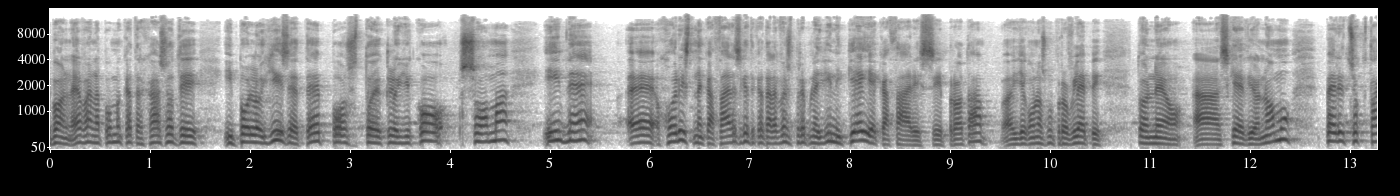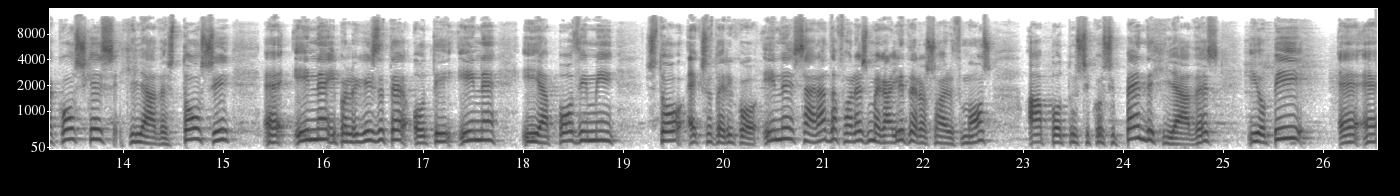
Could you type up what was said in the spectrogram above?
Λοιπόν, Εύα, να πούμε καταρχάς ότι υπολογίζεται πως το εκλογικό σώμα είναι ε, χωρίς την εκαθάριση, γιατί καταλαβαίνω ότι πρέπει να γίνει και η εκαθάριση πρώτα, ε, γεγονός που προβλέπει το νέο σχέδιο νόμου. Περί τις 800.000 τόσοι ε, είναι, υπολογίζεται ότι είναι οι απόδημοι στο εξωτερικό. Είναι 40 φορές μεγαλύτερος ο αριθμός από τους 25.000 οι οποίοι ε, ε,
